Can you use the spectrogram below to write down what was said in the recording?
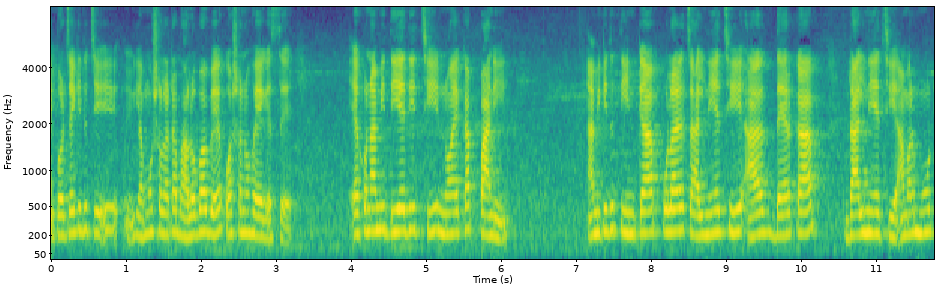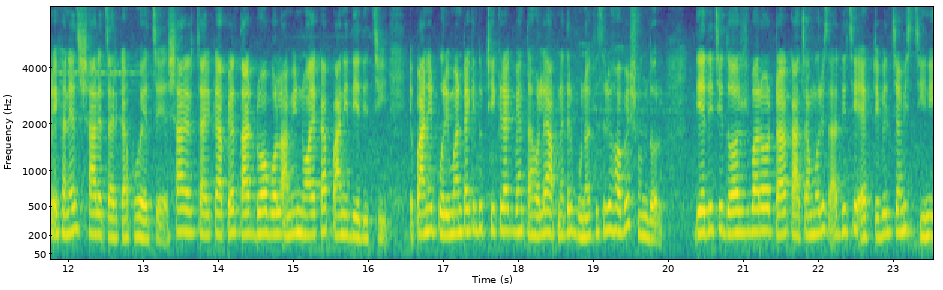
এ পর্যায়ে কিন্তু মশলাটা ভালোভাবে কষানো হয়ে গেছে। এখন আমি দিয়ে দিচ্ছি নয় কাপ পানি। আমি কিন্তু তিন কাপ পোলারের চাল নিয়েছি আর দেড় কাপ ডাল নিয়েছি। আমার মোট এখানে সাড়ে চার কাপ হয়েছে। সাড়ে চার কাপে তার ডবল আমি নয় কাপ পানি দিয়ে দিচ্ছি। এই পানির পরিমাণটা কিন্তু ঠিক রাখবেন তাহলে আপনাদের বুনা খিচুড়ি হবে সুন্দর। দিয়ে দিচ্ছি দশ বারোটা কাঁচামরিচ আর দিচ্ছি এক টেবিল চামচ চিনি।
